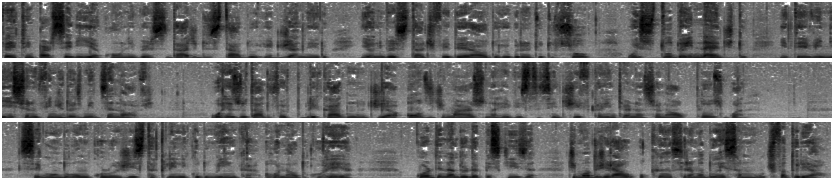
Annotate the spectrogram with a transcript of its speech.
Feito em parceria com a Universidade do Estado do Rio de Janeiro e a Universidade Federal do Rio Grande do Sul, o estudo é inédito e teve início no fim de 2019. O resultado foi publicado no dia 11 de março na revista científica internacional Plus One. Segundo o oncologista clínico do INCA, Ronaldo Correa, coordenador da pesquisa, de modo geral, o câncer é uma doença multifatorial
